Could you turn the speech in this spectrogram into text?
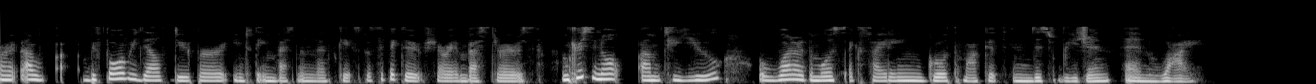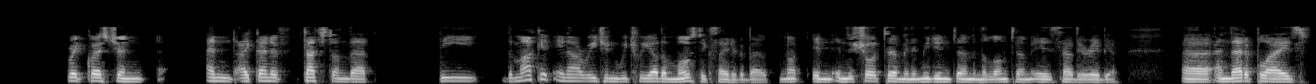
All right. Uh, before we delve deeper into the investment landscape specific to Sharia investors, I'm curious to know, um, to you, what are the most exciting growth markets in this region and why? Great question and I kind of touched on that. The the market in our region, which we are the most excited about, not in, in the short term, in the medium term, in the long term, is Saudi Arabia. Uh, and that applies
